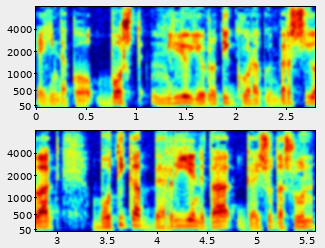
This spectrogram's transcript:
egindako bost milioi eurotik gorako inbersioak, botika berrien eta gaixotasun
